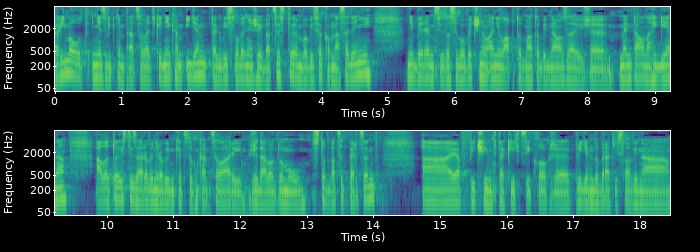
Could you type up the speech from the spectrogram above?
remote nezvyknem pracovať. Keď niekam idem, tak vyslovene, že iba cestujem vo vysokom nasadení. Neberiem si za sebou väčšinou ani laptop, má to byť naozaj, že mentálna hygiena. Ale to isté zároveň robím, keď som v kancelárii, že dávam tomu 120% a ja fičím v takých cykloch, že prídem do Bratislavy na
